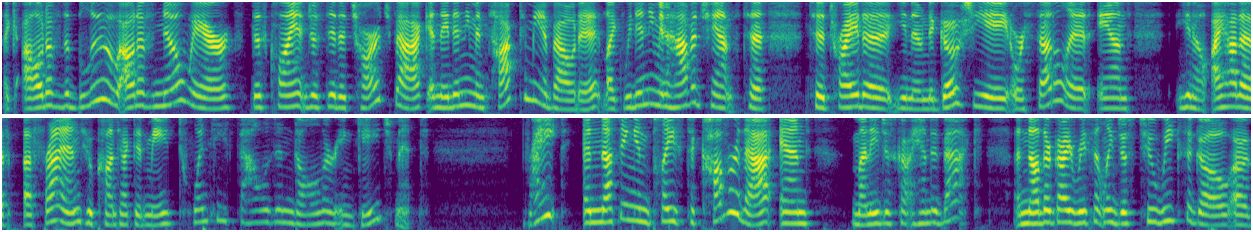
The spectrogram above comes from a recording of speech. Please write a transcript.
like out of the blue, out of nowhere, this client just did a chargeback and they didn't even talk to me about it. Like we didn't even have a chance to to try to, you know, negotiate or settle it and you know, I had a, a friend who contacted me, $20,000 engagement, right? And nothing in place to cover that. And money just got handed back. Another guy recently, just two weeks ago,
